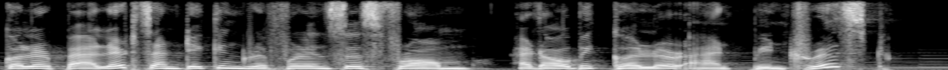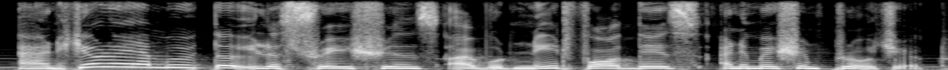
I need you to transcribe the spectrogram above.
color palettes and taking references from Adobe Color and Pinterest. And here I am with the illustrations I would need for this animation project.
